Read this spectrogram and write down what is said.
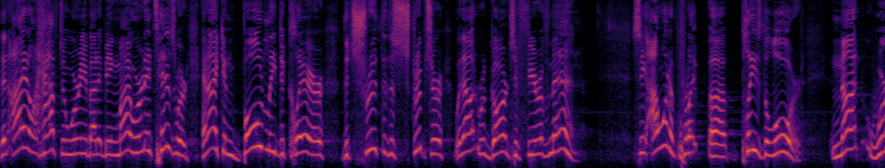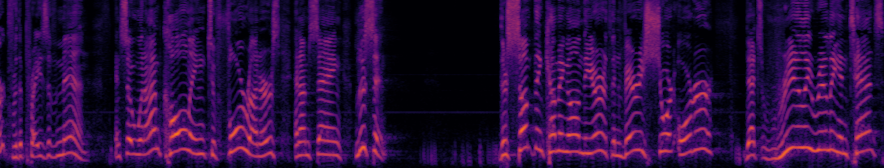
then I don't have to worry about it being my word, it's His word. And I can boldly declare the truth of the scripture without regard to fear of men. See, I want to uh, please the Lord, not work for the praise of men. And so when I'm calling to forerunners and I'm saying, listen, there's something coming on the earth in very short order that's really, really intense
